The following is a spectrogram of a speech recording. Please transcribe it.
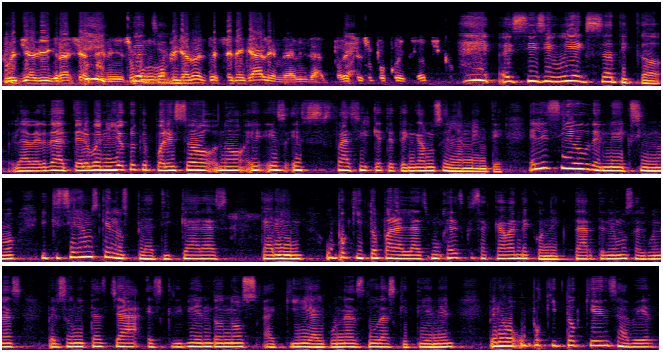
Gutiabi, gracias. Es un poco complicado, es de Senegal en realidad, por eso es un poco exótico. Sí, sí, muy exótico, la verdad. Pero bueno, yo creo que por eso no e, es, es fácil que te tengamos en la mente. Él es CEO de Neximo y quisiéramos que nos platicaras Karim, un poquito para las mujeres que se acaban de conectar. Tenemos algunas personitas ya escribiéndonos aquí algunas dudas que tienen, pero un poquito quieren saber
